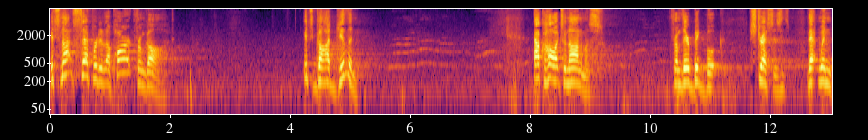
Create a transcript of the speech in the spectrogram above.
It's not separate and apart from God. It's God given. Alcoholics Anonymous, from their big book, stresses that when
